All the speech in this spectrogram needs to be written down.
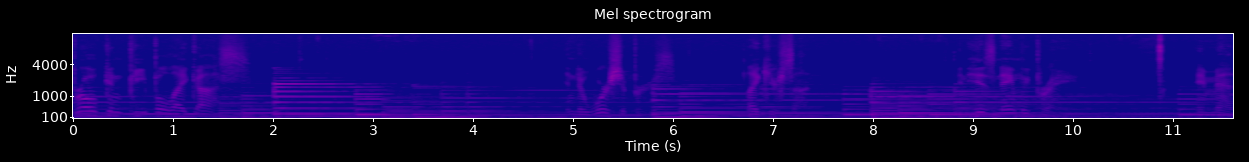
broken people like us into worshipers like your Son. In His name we pray. Amen.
